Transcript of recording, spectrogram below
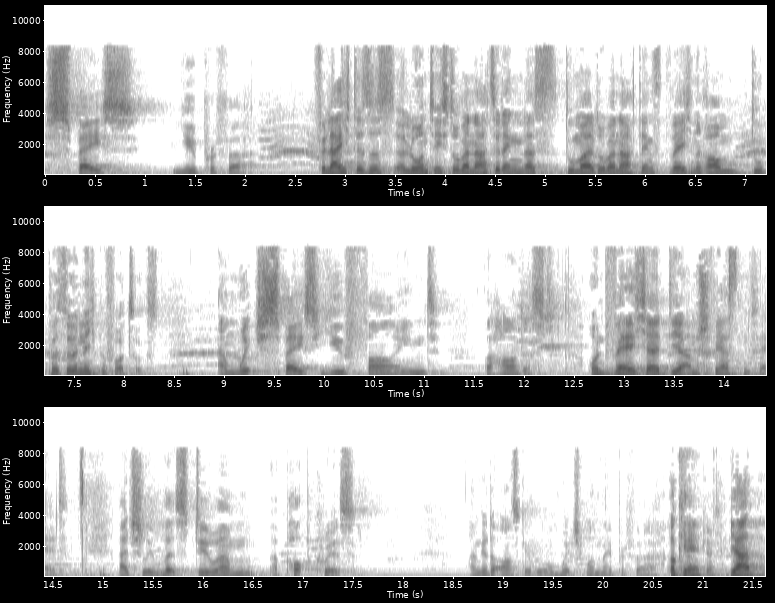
space you prefer. Vielleicht ist es, lohnt sich darüber nachzudenken, dass du mal darüber nachdenkst, welchen Raum du persönlich bevorzugst and which space you find the hardest. und welcher dir am schwersten fällt. Actually, let's do um, a pop quiz. I'm going to ask everyone which one they prefer. Okay, ja,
